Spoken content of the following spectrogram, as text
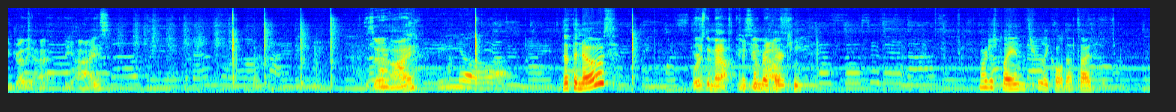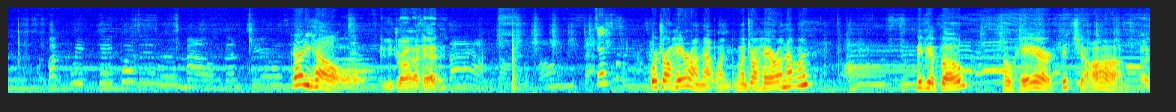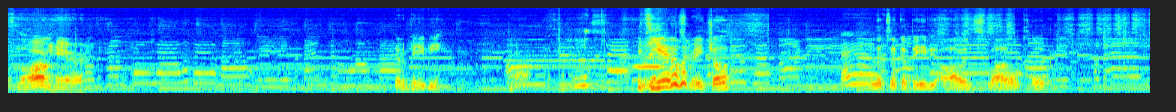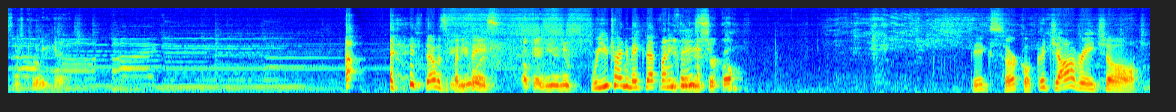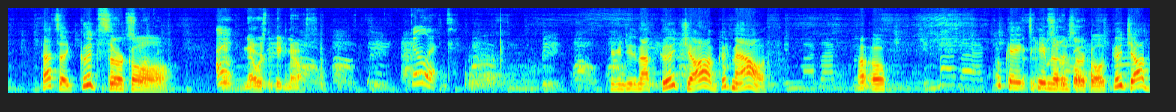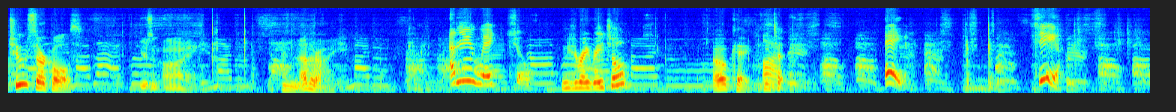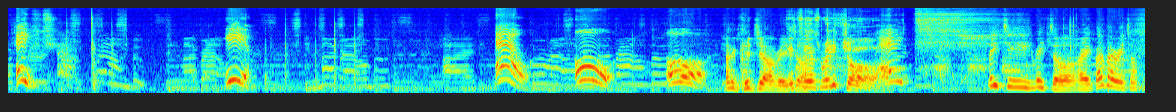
you draw the eye, the eyes? Is that an eye? No. Is that the nose? Where's the mouth? Can December you do a mouth? 13th. We're just playing. It's really cold outside. Daddy help. Oh, can you draw a head? Just Or draw hair on that one. You want to draw hair on that one? Maybe a bow? Oh, hair. Good job. That's long hair. Is that a baby? It's Yeah, you? It's Rachel. It uh, looks like a baby all in swaddled clothing with curly hair. that was a funny face. one. Okay, I need a new. Were you trying to make that funny face? a new circle? Big circle. Good job, Rachel. That's a good circle. Now, now where's the big mouth? do it. You're going to do the mouth. Good job. Good mouth. Uh-oh. Okay, it That's a became another circle. circle. Good job. Two circles. Here's an eye. And another eye. I need Rachel. You need to write Rachel? Okay. Oh, good job, Rachel. It Rachel. says Rachel. H. Rachie, Rachel. All right, bye-bye, Rachel.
